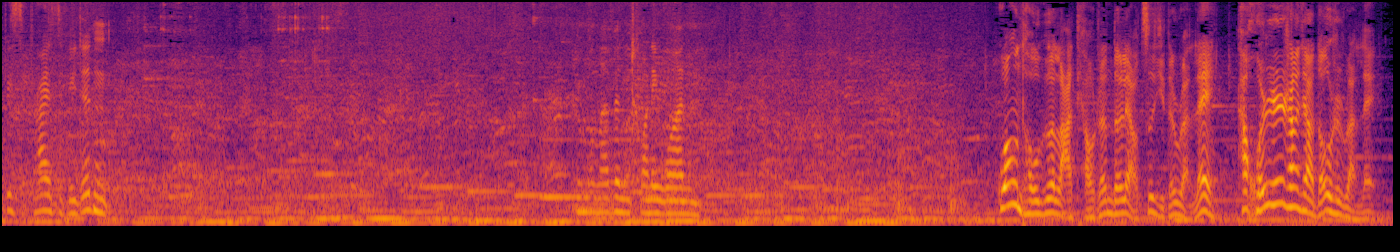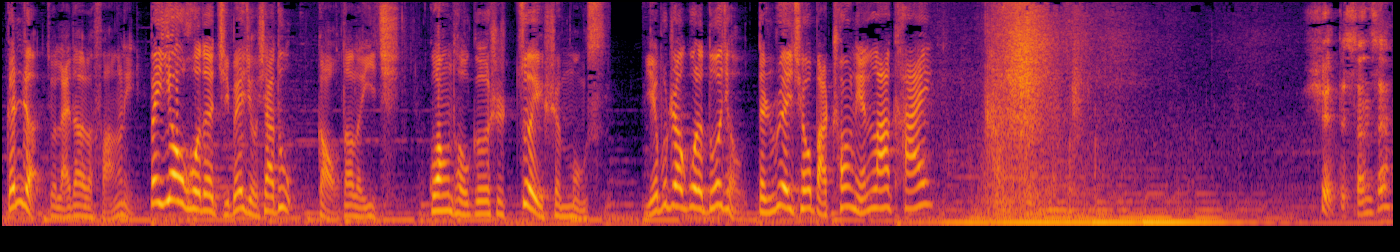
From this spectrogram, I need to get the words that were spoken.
I'd be surprised if you didn't. Room 1121. 光头哥哪挑战得了自己的软肋？他浑身上下都是软肋，跟着就来到了房里，被诱惑的几杯酒下肚，搞到了一起。光头哥是醉生梦死，也不知道过了多久，等瑞秋把窗帘拉开，Shit, the sun's up?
